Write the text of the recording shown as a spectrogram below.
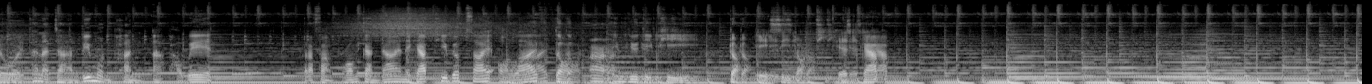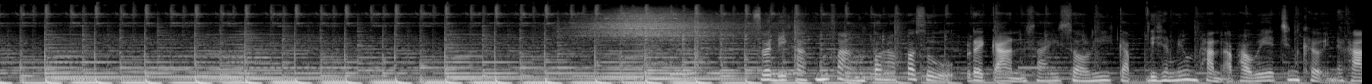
โดยท่านอาจารย์วิมลพันธ์อาภาเวศรับฟังพร้อมกันได้นะครับที่เว็บไซต์ onlive.rmutp.ac.th ครับ สวัสดีค่ะคุณผู้ฟังต้อนรับเข้าสู่รายการไซส์ซอรี่กับดิฉันมิมพันธ์อภาเวศเช่นเคยนะคะ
